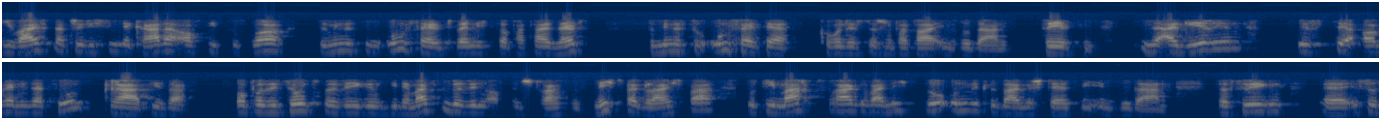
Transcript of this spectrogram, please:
die weist natürlich viele Kader auf, die zuvor zumindest im Umfeld, wenn nicht zur Partei selbst, zumindest im Umfeld der kommunistischen Partei im Sudan zählten. In Algerien ist der Organisationsgrad dieser Oppositionsbewegung wie der Massenbewegung auf den Straßen nicht vergleichbar und die Machtfrage war nicht so unmittelbar gestellt wie im Sudan. Deswegen äh, ist es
